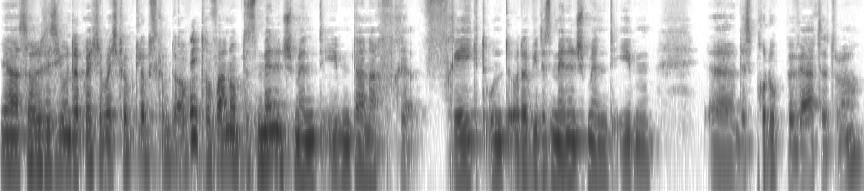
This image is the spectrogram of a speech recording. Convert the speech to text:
Ja, sorry, dass ich unterbreche, aber ich glaube, glaub, es kommt auch nee. darauf an, ob das Management eben danach fragt und oder wie das Management eben äh, das Produkt bewertet, oder?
